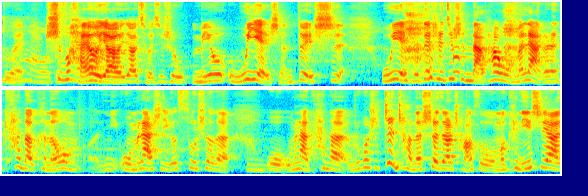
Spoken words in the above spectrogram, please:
对师傅还有要要求，就是没有无眼神对视，无眼神对视就是哪怕我们两个人看到，可能我们你我们俩是一个宿舍的，嗯我我们俩看到，如果是正常的社交场所，我们肯定是要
